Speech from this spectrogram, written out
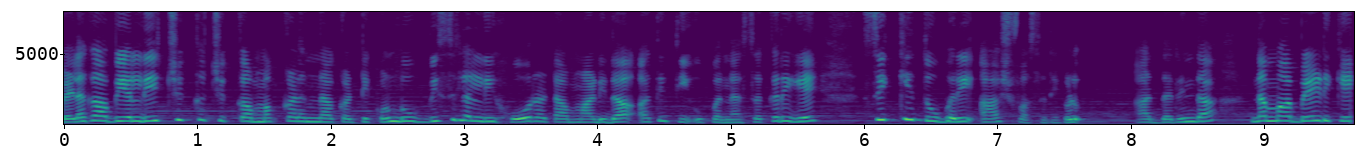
ಬೆಳಗಾವಿಯಲ್ಲಿ ಚಿಕ್ಕ ಚಿಕ್ಕ ಮಕ್ಕಳನ್ನ ಕಟ್ಟಿಕೊಂಡು ಬಿಸಿಲಲ್ಲಿ ಹೋರಾಟ ಮಾಡಿದ ಅತಿಥಿ ಉಪನ್ಯಾಸಕರಿಗೆ ಸಿಕ್ಕಿದ್ದು ಬರೀ ಆಶ್ವಾಸನೆಗಳು. ಆದ್ದರಿಂದ ನಮ್ಮ ಬೇಡಿಕೆ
